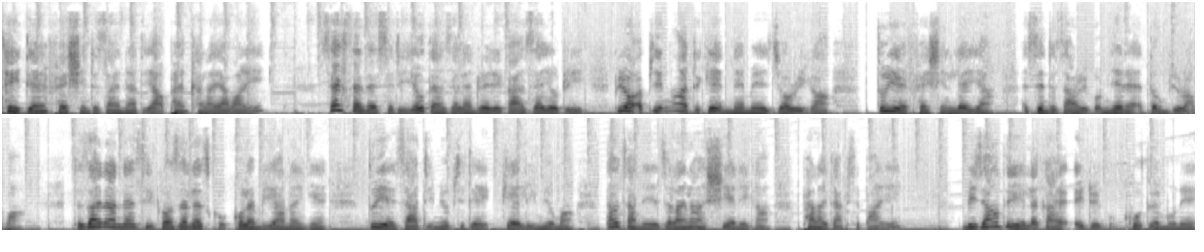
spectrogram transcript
ထိတ်တန်း fashion designer တယောက်ဖန်ခံလိုက်ရပါတယ်။ Sex and the City ရုပ်သံဇာတ်လမ်းတွေကဇာတ်ရုပ်တွေပြီးတော့အပြင်ကတကယ့်နာမည်ကျော်တွေကသူ့ရဲ့ fashion လက်ရာအစင်တစားတွေကိုအများနဲ့အသုံးပြုတာပါ။ဒီဇိုင်နာ Nancy Gonzalez ကိုကိုလံဘီယာနိုင်ငံ သူ့ရဲ့ဇာတိမြို့ဖြစ်တဲ့ကယ်လီမြို့မှာတောက်ကြတဲ့ဇူလိုင်လ10ရက်နေ့ကဖမ်းလိုက်တာဖြစ်ပါတယ်။မိချောင်းတရဲ့လက်ကရဲ့အိတ်တွေကိုခိုးသွင်းမှုနဲ့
